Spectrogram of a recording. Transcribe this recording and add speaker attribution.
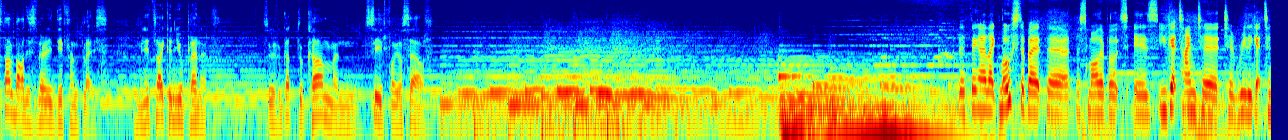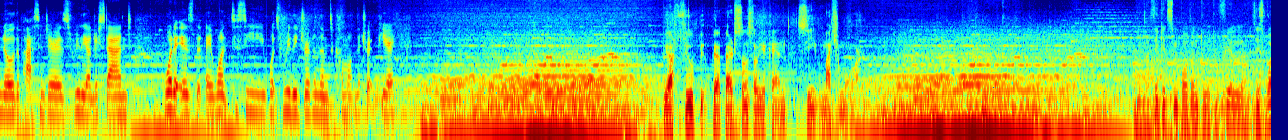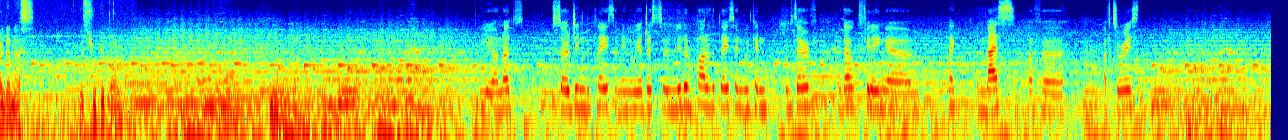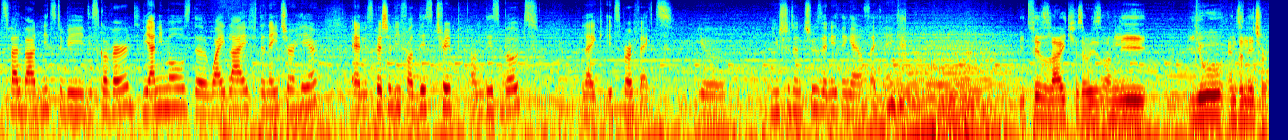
Speaker 1: Svalbard is a very different place. I mean, it's like a new planet. So you've got to come and see it for yourself.
Speaker 2: The thing I like most about the, the smaller boats is you get time to, to really get to know the passengers, really understand what it is that they want to see, what's really driven them to come on the trip here.
Speaker 3: We are few per person, so you can see much more.
Speaker 4: I think it's important to, to feel this wilderness with few people.
Speaker 5: We are not searching the place. I mean, we are just a little part of the place and we can observe without feeling um, like a mass of, uh, of tourists.
Speaker 6: Svalbard needs to be discovered. The animals, the wildlife, the nature here, and especially for this trip on this boat, like it's perfect. You, you shouldn't choose anything else, I think.
Speaker 7: It feels like there is only you and the nature.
